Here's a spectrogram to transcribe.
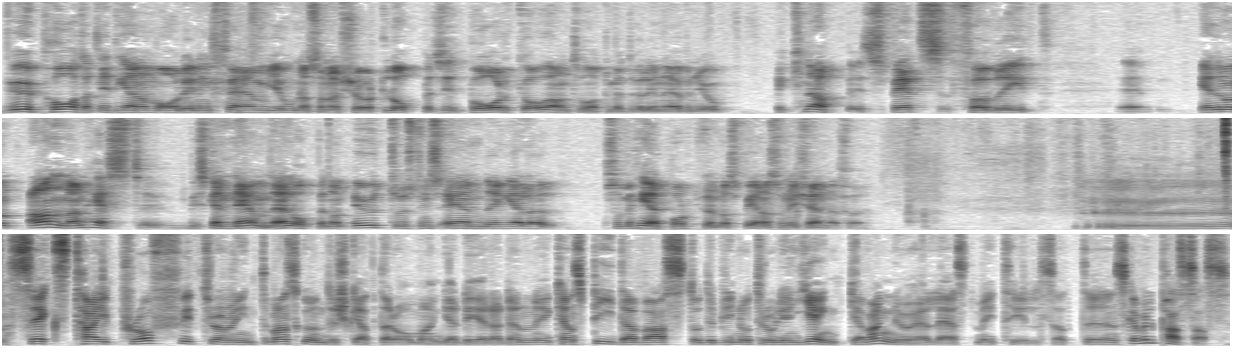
vi har ju pratat lite grann om avdelning 5. Jonasson har kört loppet sitt badkar. Han tror att de heter Velina Avenue. Är knapp spetsfavorit. Eh, är det någon annan häst vi ska nämna i loppet? Någon utrustningsändring eller som är helt bortglömd av spelarna som ni känner för? Mm, 6 Type Profit tror jag nog inte man ska underskatta då, om man garderar. Den kan spida vast och det blir nog troligen jänkarvagn nu har jag läst mig till. Så att eh, den ska väl passas.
